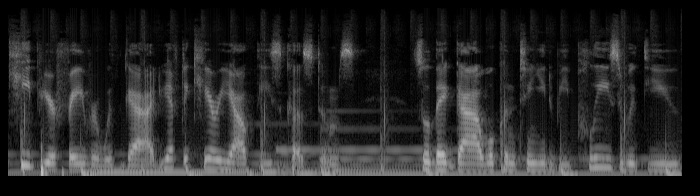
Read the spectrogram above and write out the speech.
keep your favor with God. You have to carry out these customs so that God will continue to be pleased with you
